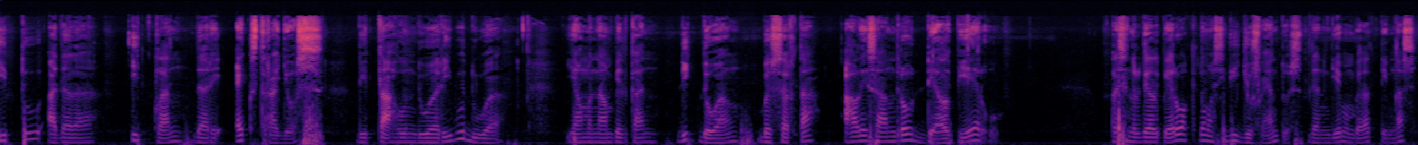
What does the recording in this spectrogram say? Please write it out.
Itu adalah iklan dari Extra Joss di tahun 2002 yang menampilkan Dick Doang beserta Alessandro Del Piero. Alessandro Del Piero waktu itu masih di Juventus dan dia membela timnas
